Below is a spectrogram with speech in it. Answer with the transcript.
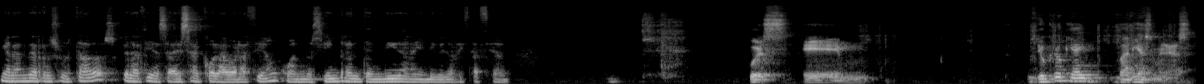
grandes resultados gracias a esa colaboración cuando siempre ha entendido la individualización? Pues eh, yo creo que hay varias maneras.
